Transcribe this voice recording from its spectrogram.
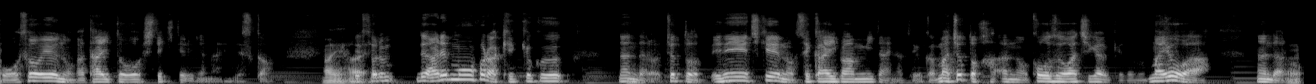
こう、そういうのが台頭してきてるじゃないですか。はいはい。で、それ、で、あれもほら、結局、なんだろう、ちょっと NHK の世界版みたいなというか、まあちょっとはあの構造は違うけど、まあ要は、なんだろう、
